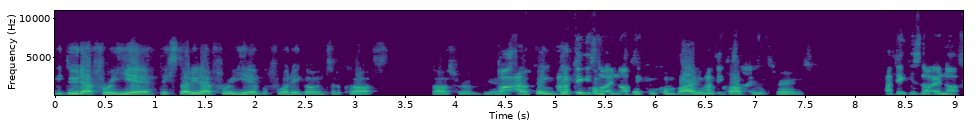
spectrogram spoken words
They do that for a year. They study that for a year before they go into the class classroom. Yeah. but I, I, think they I can think it's com- not enough they can combine it with think it's not classroom experience. I think it's not enough.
